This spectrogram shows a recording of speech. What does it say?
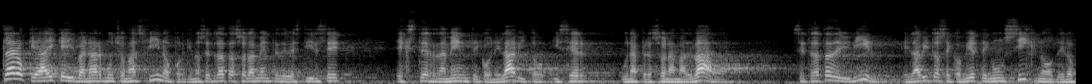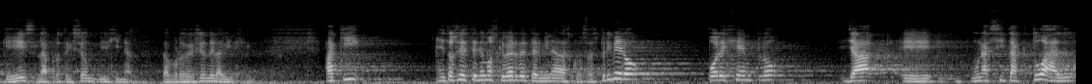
Claro que hay que ibanar mucho más fino, porque no se trata solamente de vestirse externamente con el hábito y ser una persona malvada. Se trata de vivir. El hábito se convierte en un signo de lo que es la protección virginal, la protección de la Virgen. Aquí, entonces, tenemos que ver determinadas cosas. Primero, por ejemplo, ya eh, una cita actual,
